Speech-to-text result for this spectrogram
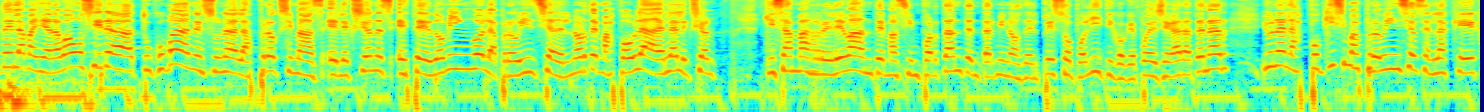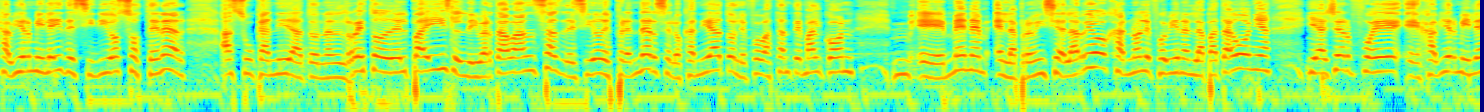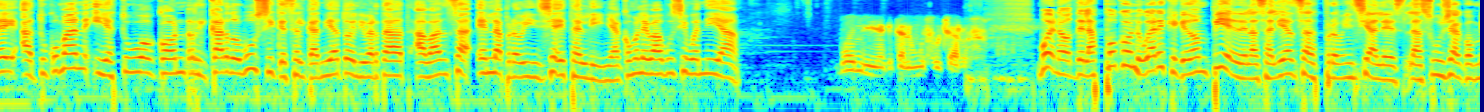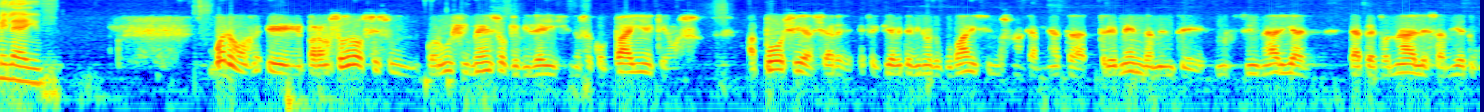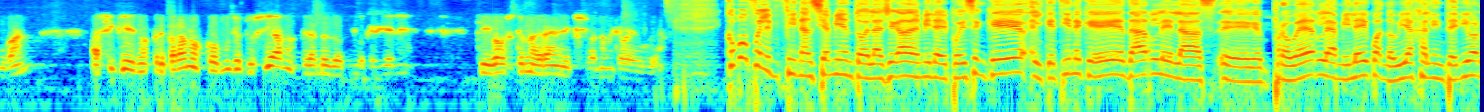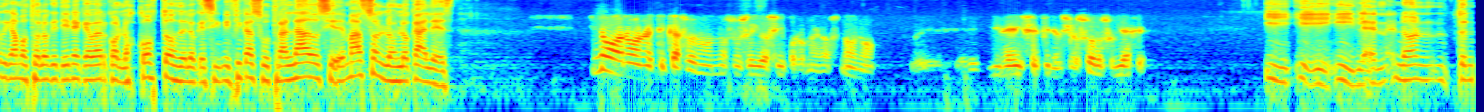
31 de la mañana. Vamos a ir a Tucumán, es una de las próximas elecciones este domingo, la provincia del norte más poblada, es la elección quizás más relevante, más importante en términos del peso político que puede llegar a tener y una de las poquísimas provincias en las que Javier Milei decidió sostener a su candidato. En el resto del país, Libertad Avanza decidió desprenderse los candidatos, le fue bastante mal con eh, Menem en la provincia de La Rioja, no le fue bien en la Patagonia y ayer fue eh, Javier Milei a Tucumán y estuvo con Ricardo Bussi, que es el candidato de Libertad Avanza en la provincia y está en línea. ¿Cómo le va, Bussi? Buen día. Buen día, ¿qué tal? Un gusto escucharlos. Bueno, de los pocos lugares que quedó en pie de las alianzas provinciales, la suya con Milei. Bueno, eh, para nosotros es un orgullo inmenso que Milei nos acompañe, que nos apoye. Ayer eh, efectivamente vino a Tucumán, hicimos una caminata tremendamente multitudinaria, la peatonal de San Miguel de Tucumán. Así que nos preparamos con mucho entusiasmo, esperando el domingo que viene, que vamos a tener una gran elección, no me cabe duda. ¿Cómo fue el financiamiento de la llegada de Milei? Pues dicen que el que tiene que darle las, eh, proveerle a Milei cuando viaja al interior, digamos, todo lo que tiene que ver con los costos de lo que significa sus traslados y demás, son los locales. No, no, en este caso no, no sucedió así, por lo menos. No, no. Eh, Milei se financió solo su viaje. ¿Y, y, y, no,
